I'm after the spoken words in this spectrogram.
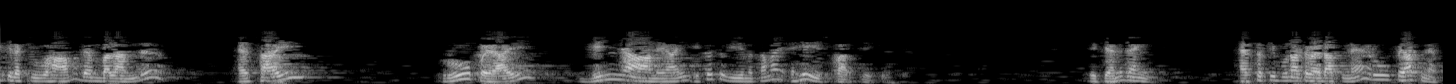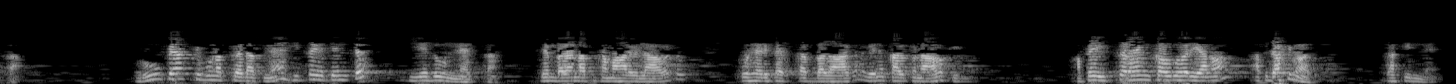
කියලා කිව්වහම දැන් බලන්න ඇසයි රූපයයි විඥානයයි එකතු වීම තමයි ඇහි ස්පර්ශය කියන්නේ. ඒ කියන්නේ දැන් ඇස තිබුණාට වැඩක් නැහැ රූපයක් නැත්තම්. රූපයක් තිබුණත් වැඩක් නැහැ හිත එතෙන්ට යෙදුන්නේ නැත්තම්. දැන් බලන්න අපි සමහර වෙලාවට කොහේ හරි පැත්තක් බලාගෙන වෙන කල්පනාවක් ඉන්නවා. අපේ ඉස්සරහින් කවුරු හරි යනවා අපි දකින්නවද? දකින්නේ නැහැ.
